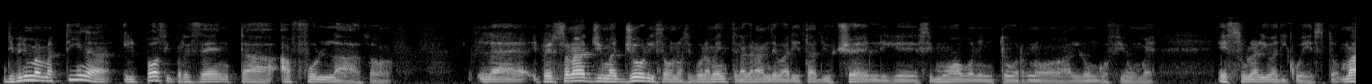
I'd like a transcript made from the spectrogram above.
Di prima mattina il Po si presenta affollato. Le- I personaggi maggiori sono sicuramente la grande varietà di uccelli che si muovono intorno al lungo fiume e sulla riva di questo, ma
